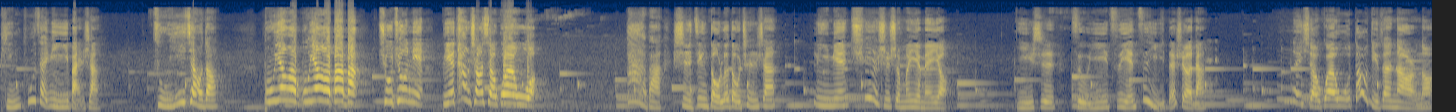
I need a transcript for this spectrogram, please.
平铺在熨衣板上。祖一叫道。不要啊！不要啊！爸爸，求求你别烫伤小怪物。爸爸使劲抖了抖衬衫，里面确实什么也没有。于是祖伊自言自语地说道：“那小怪物到底在哪儿呢？”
